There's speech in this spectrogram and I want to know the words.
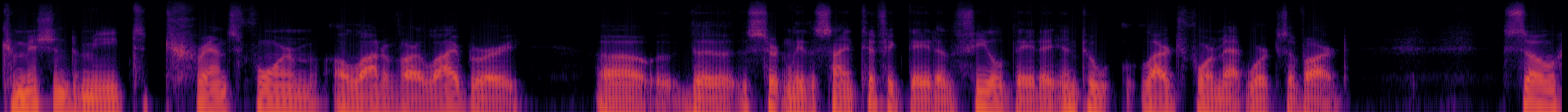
commissioned me to transform a lot of our library, uh, the certainly the scientific data, the field data, into large format works of art. So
